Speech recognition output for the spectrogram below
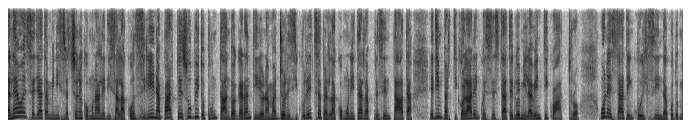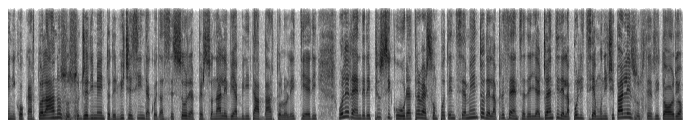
La neo-insediata amministrazione comunale di Sala Consilina parte subito puntando a garantire una maggiore sicurezza per la comunità rappresentata ed in particolare in quest'estate 2024. Un'estate in cui il sindaco Domenico Cartolano, su suggerimento del vice sindaco ed assessore al personale e viabilità Bartolo Lettieri, vuole rendere più sicura attraverso un potenziamento della presenza degli agenti della Polizia Municipale sul territorio,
